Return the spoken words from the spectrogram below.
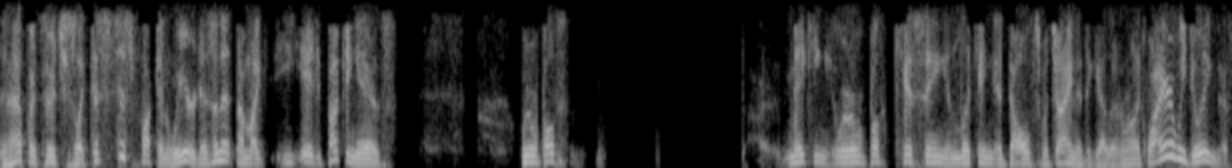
And halfway through, she's like, "This is just fucking weird, isn't it?" And I'm like, "It fucking is." We were both making, we were both kissing and licking a doll's vagina together, and we're like, "Why are we doing this?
